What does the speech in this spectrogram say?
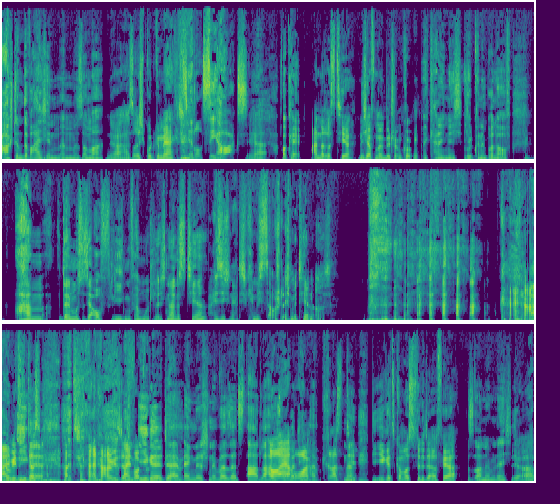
Ah, stimmt, da war ich im, im Sommer. Ja, hast du richtig gut gemerkt. Seattle Seahawks. Ja, Okay, anderes Tier. Nicht auf meinem Bildschirm gucken. kann ich nicht. Ich habe keine Brille auf. Haben, dann muss es ja auch fliegen, vermutlich, ne, das Tier? Weiß ich nicht, ich kenne mich sau schlecht mit Tieren aus. keine Ein Ahnung, wie sich das, hat keine Ahnung, wie sich das Ein Wort Igel, bewegt. der im Englischen übersetzt Adler Oh heißt. ja, aber oh, die- krass. Ne? Die, die Eagles kommen aus Philadelphia. Das war nämlich Ja,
